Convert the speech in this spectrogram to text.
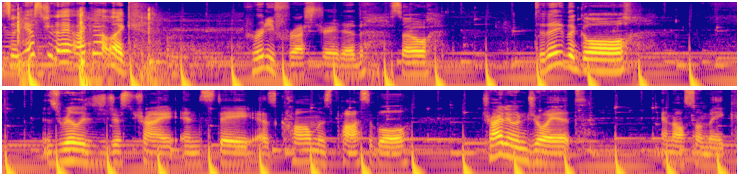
And so yesterday I got like pretty frustrated. So today the goal is really to just try and stay as calm as possible, try to enjoy it, and also make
